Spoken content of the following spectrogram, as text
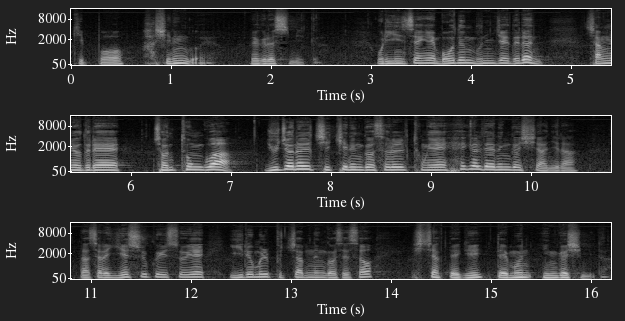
기뻐하시는 거예요. 왜 그렇습니까? 우리 인생의 모든 문제들은 장녀들의 전통과 유전을 지키는 것을 통해 해결되는 것이 아니라 나사렛 예수 그리스도의 이름을 붙잡는 것에서 시작되기 때문인 것입니다.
